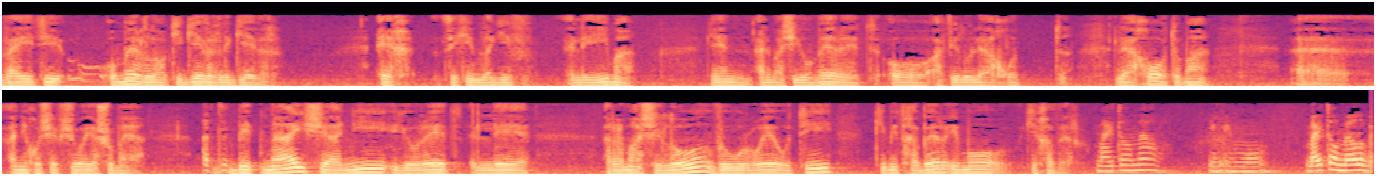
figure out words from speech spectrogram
והייתי אומר לו כגבר לגבר איך צריכים להגיב לאימא, כן, על מה שהיא אומרת, או אפילו לאחות, לאחות או מה, אה, אני חושב שהוא היה שומע. את... בתנאי שאני יורד לרמה שלו והוא רואה אותי כמתחבר עמו כחבר. מה היית אומר לו? אם, אם הוא... מה היית אומר לו? ב...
